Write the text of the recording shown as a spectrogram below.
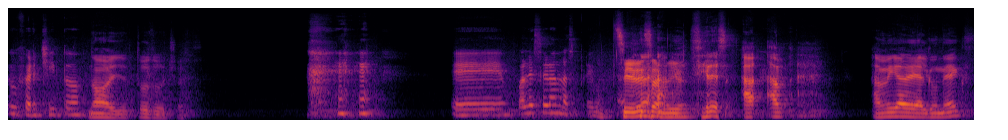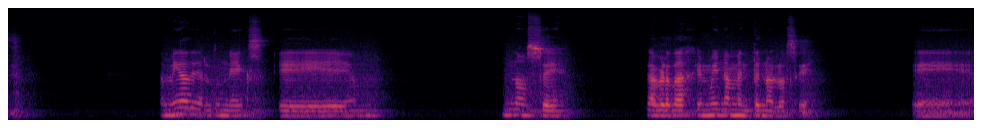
Tu Ferchito. No, yo- tú, tú. Eh, ¿Cuáles eran las preguntas? Si eres amiga. Si eres a- a- amiga de algún ex, Amiga de algún ex. eh, no sé. La verdad, genuinamente no lo sé. Eh,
